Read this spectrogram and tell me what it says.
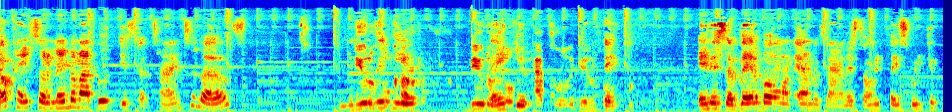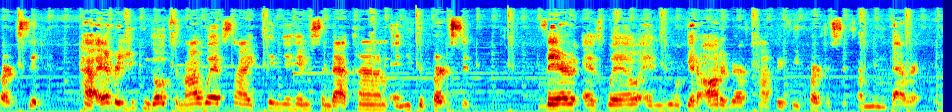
Okay, so the name of my book is A Time to Love. And this is Beautiful cover. Beautiful. Thank you. Absolutely beautiful. Thank you. And it's available on Amazon. It's the only place where you can purchase it. However, you can go to my website, kenyahenderson.com, and you can purchase it there as well. And you will get an autographed copy if you purchase it from me directly.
